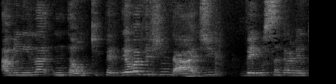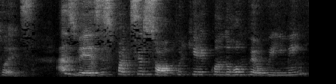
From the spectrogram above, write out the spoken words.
a menina, então, que perdeu a virgindade, veio o sangramento antes. Às vezes pode ser só porque quando rompeu o ímen,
